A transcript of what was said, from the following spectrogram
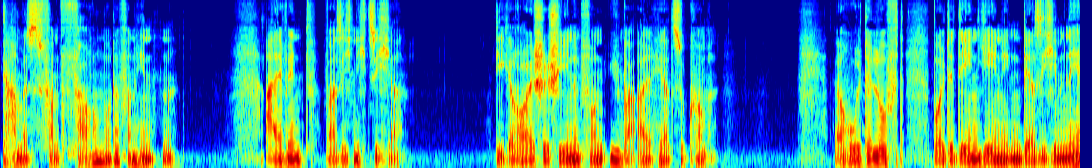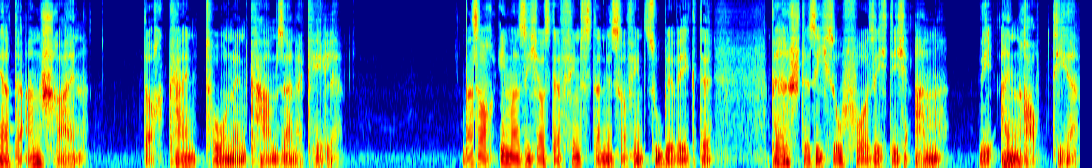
Kam es von vorn oder von hinten? Eivind war sich nicht sicher. Die Geräusche schienen von überall herzukommen. Er holte Luft, wollte denjenigen, der sich ihm näherte, anschreien, doch kein Ton entkam seiner Kehle. Was auch immer sich aus der Finsternis auf ihn zubewegte, pirschte sich so vorsichtig an, wie ein Raubtier.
